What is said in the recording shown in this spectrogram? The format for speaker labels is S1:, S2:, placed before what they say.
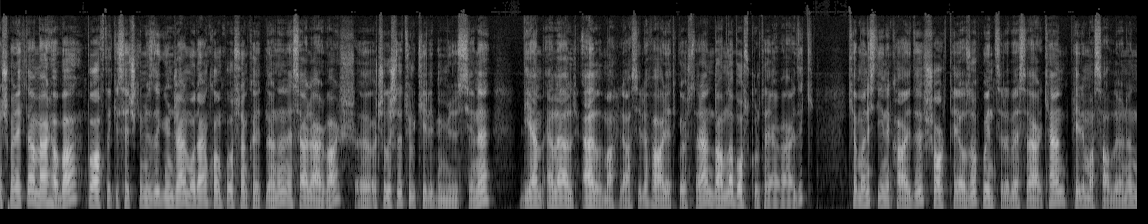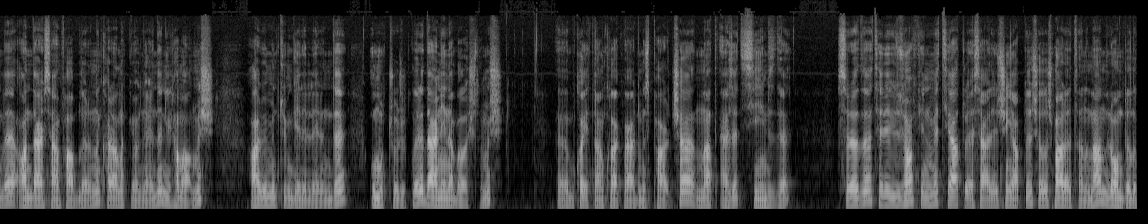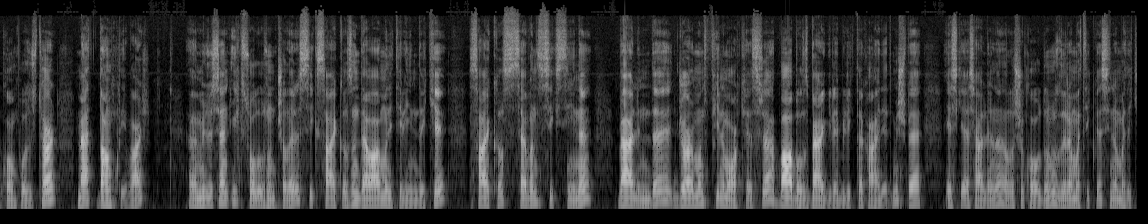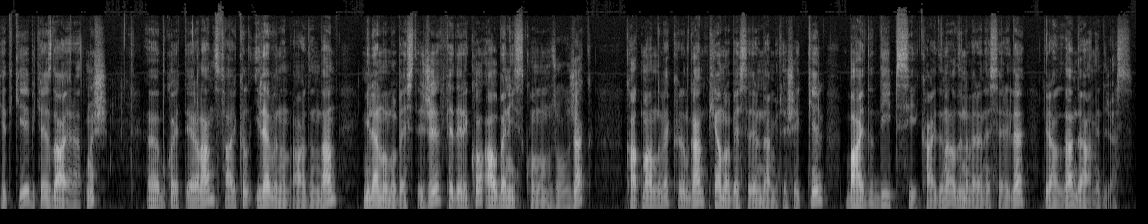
S1: 13 Melek'ten merhaba. Bu haftaki seçkimizde güncel modern kompozisyon kayıtlarından eserler var. Ee, açılışta Türkiye'li bir müzisyene DMLL mahlasıyla faaliyet gösteren Damla Bozkurt'a yer verdik. Kemanist yeni kaydı Short Tales of Winter'ı beslerken peri masallarının ve Andersen fablarının karanlık yönlerinden ilham almış. Albümün tüm gelirlerinde Umut Çocukları Derneği'ne bağışlamış. Ee, bu kayıttan kulak verdiğimiz parça Not As It Seems'di. Sırada televizyon, film ve tiyatro eserleri için yaptığı çalışmalarla tanınan Londralı kompozitör Matt Dunkley var. E, müzisyen ilk solo uzunçaları Six Cycles'ın devamı niteliğindeki Cycles 716'ı Berlin'de German Film Orkestra Babelsberg ile birlikte kaydetmiş ve eski eserlerinden alışık olduğumuz dramatik ve sinematik etkiyi bir kez daha yaratmış. E, bu kayıtta yer alan Cycle 11'ın ardından Milanolu besteci Federico Albanese konumuz olacak katmanlı ve kırılgan piyano bestelerinden müteşekkil By the Deep Sea kaydına adını veren eseriyle birazdan devam edeceğiz.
